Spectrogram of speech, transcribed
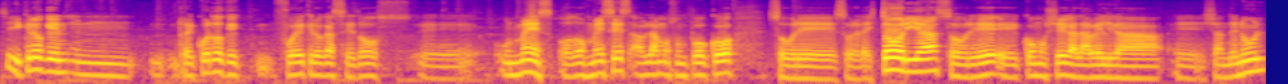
Sí, creo que recuerdo que fue creo que hace dos, eh, un mes o dos meses hablamos un poco sobre, sobre la historia, sobre eh, cómo llega la belga eh, Jean Denul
